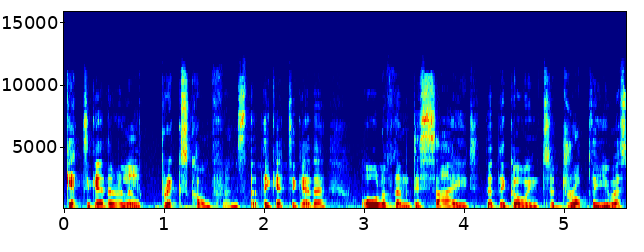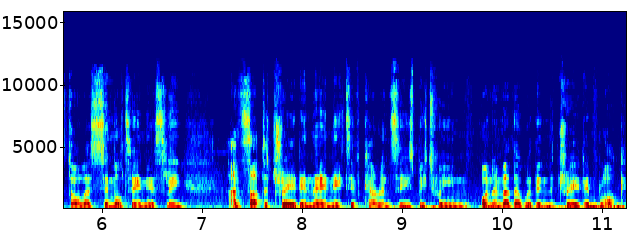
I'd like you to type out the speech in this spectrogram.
get together, a little BRICS conference that they get together. All of them decide that they're going to drop the US dollar simultaneously and start to trade in their native currencies between one another within the trading bloc,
